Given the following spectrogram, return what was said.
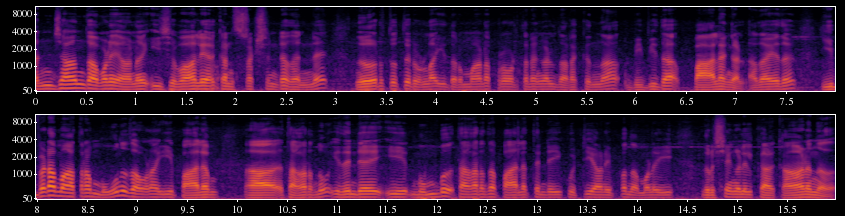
അഞ്ചാം തവണയാണ് ഈ ശിവാലയ കൺസ്ട്രക്ഷന്റെ തന്നെ നേതൃത്വത്തിലുള്ള ഈ നിർമ്മാണ പ്രവർത്തനങ്ങൾ നടക്കുന്ന വിവിധ പാലങ്ങൾ. അതായത് ഇവിടെ മാത്രം മൂന്ന് തവണ ഈ പാലം തകർന്നു. ഇതിന്റെ ഈ മുമ്പ് തകർന്ന പാലത്തിന്റെ ഈ കുറ്റിയാണ് ഇപ്പോൾ നമ്മൾ ഈ ദൃശ്യങ്ങളിൽ കാണുന്നത്.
